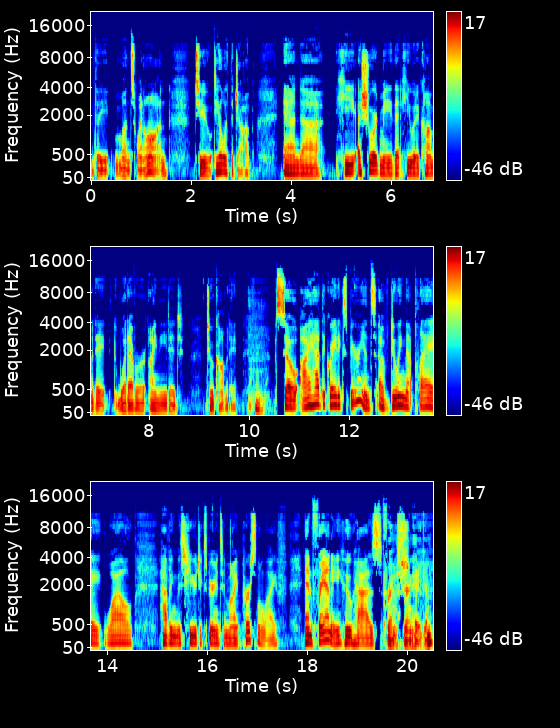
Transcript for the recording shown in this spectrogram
the months went on, to deal with the job. And uh, he assured me that he would accommodate whatever I needed to accommodate. So I had the great experience of doing that play while having this huge experience in my personal life. And Franny, who has Franny Sternhagen.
